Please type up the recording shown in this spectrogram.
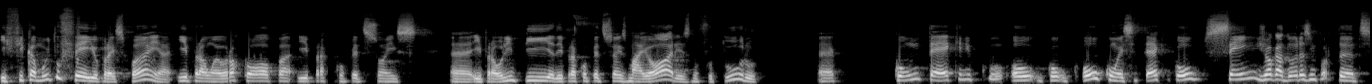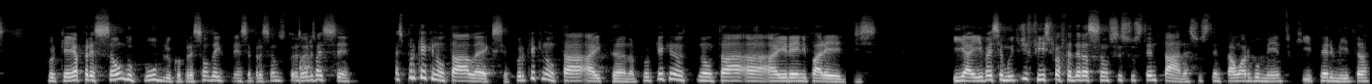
E fica muito feio para a Espanha ir para uma Eurocopa, ir para competições é, ir para a Olimpíada, ir para competições maiores no futuro, é, com um técnico, ou, ou, ou com esse técnico, ou sem jogadoras importantes. Porque aí a pressão do público, a pressão da imprensa, a pressão dos torcedores vai ser. Mas por que, que não está a Alexia? Por que, que não está a Aitana? Por que, que não está a, a Irene Paredes? E aí vai ser muito difícil para a federação se sustentar, né? sustentar um argumento que permita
